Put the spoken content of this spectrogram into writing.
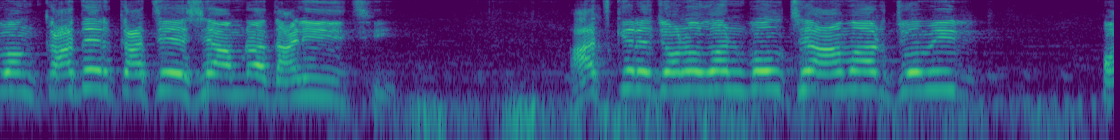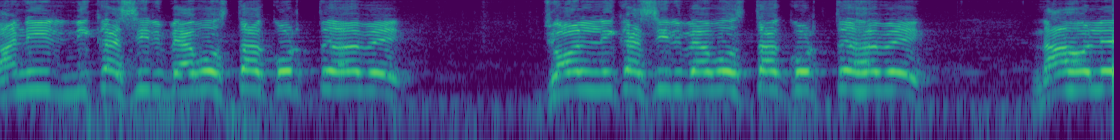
এবং কাদের কাছে এসে আমরা দাঁড়িয়েছি। আজকের জনগণ বলছে, আমার জমির পানির নিকাশির ব্যবস্থা করতে হবে, জল নিকাশির ব্যবস্থা করতে হবে, না হলে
